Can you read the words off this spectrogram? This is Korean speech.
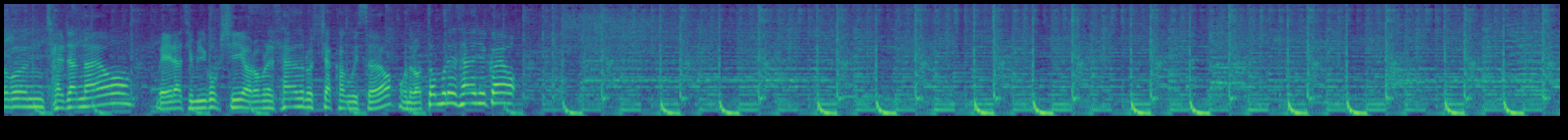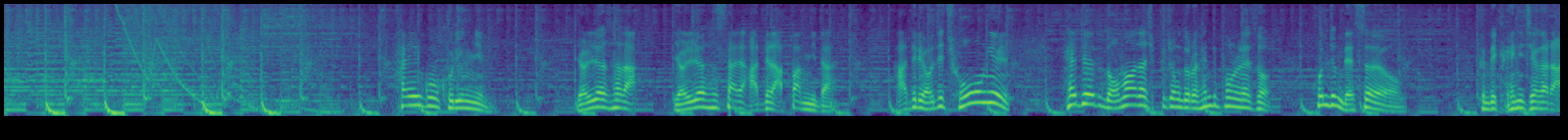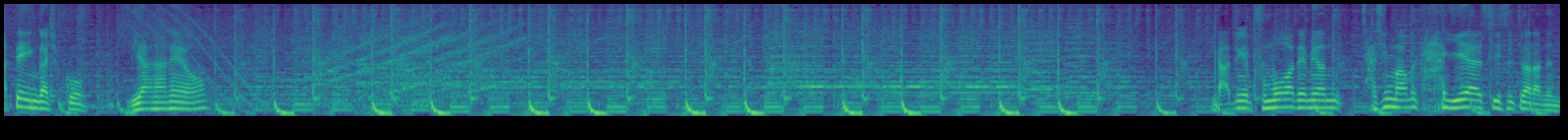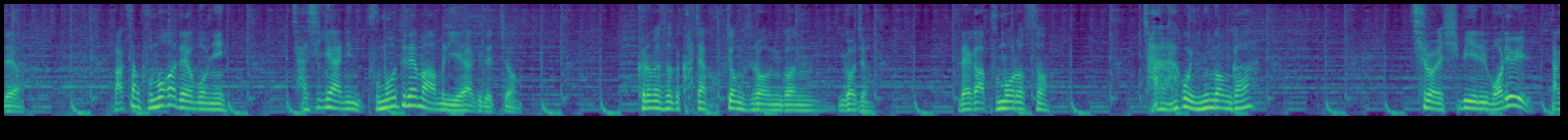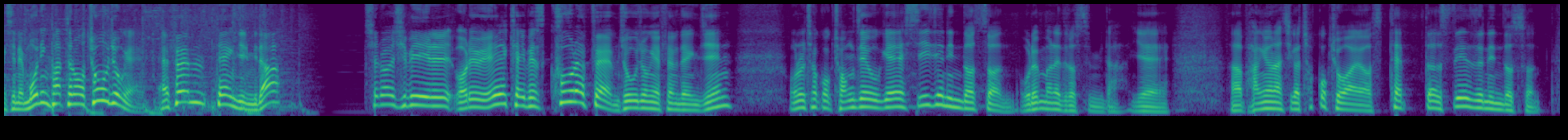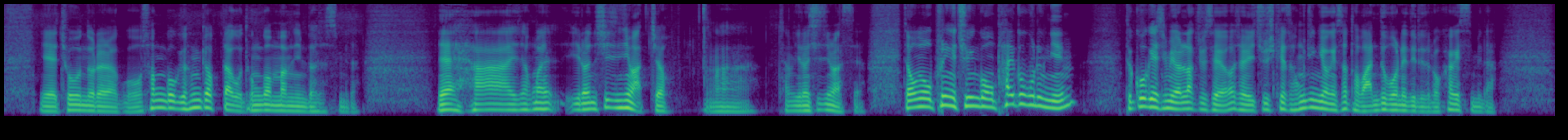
여러분 잘 잤나요? 매일 아침 7시 여러분의 사연으로 시작하고 있어요. 오늘 어떤 분의 사연일까요? 8996님, 16살, 아, 16살 아들 아빠입니다. 아들이 어제 종일 해도 해도 너무하다 싶을 정도로 핸드폰을 해서 혼 좀 냈어요. 근데 괜히 제가 라떼인가 싶고 미안하네요. 나중에 부모가 되면 자식 마음을 다 이해할 수 있을 줄 알았는데요. 막상 부모가 되어 보니 자식이 아닌 부모들의 마음을 이해하게 됐죠. 그러면서도 가장 걱정스러운 건 이거죠. 내가 부모로서 잘 하고 있는 건가? 7월 12일 월요일 당신의 morning 파트너 조우종의 FM 대행진입니다. 7월 12일 월요일 KBS 쿨 FM 조우종의 FM 대행진 오늘 첫 곡 정재욱의 Season in the Sun 오랜만에 들었습니다. 예. 아, 방현아 씨가 첫 곡 좋아요. Stop the season in the sun. 예, 좋은 노래라고 선곡이 흥겹다고 동건맘 님도 하셨습니다. 예, 아, 정말 이런 시즌이 왔죠. 아, 참 이런 시즌이 왔어요. 자, 오늘 오프닝의 주인공 8996님 듣고 계시면 연락 주세요. 저희 주식회사 홍진경에서 더 만두 보내드리도록 하겠습니다.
